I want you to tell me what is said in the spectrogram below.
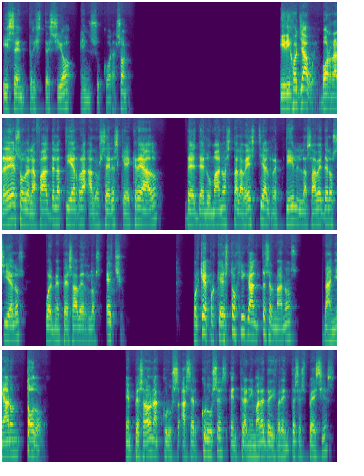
y se entristeció en su corazón. Y dijo Yahweh, borraré sobre la faz de la tierra a los seres que he creado, desde el humano hasta la bestia, el reptil y las aves de los cielos, pues me pesa haberlos hecho. ¿Por qué? Porque estos gigantes, hermanos, dañaron todo empezaron a, hacer cruces entre animales de diferentes especies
